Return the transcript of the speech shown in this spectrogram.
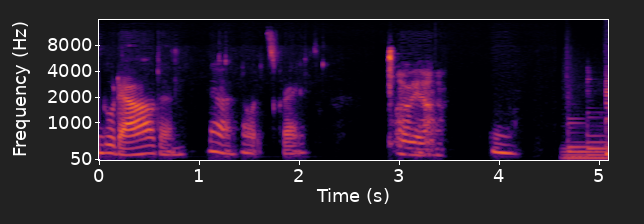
singled out and yeah no it's great oh yeah mm.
